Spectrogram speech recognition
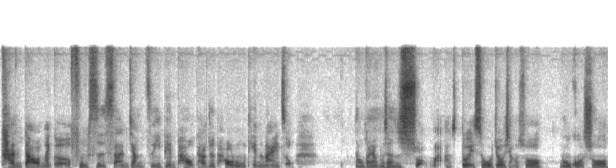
看到那个富士山这样子，一边泡汤就是泡露天的那一种，但我感觉不是很爽嘛。对，所以我就想说，如果说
